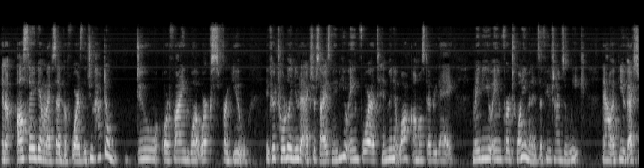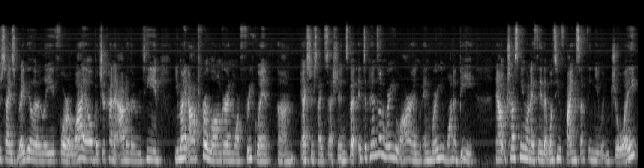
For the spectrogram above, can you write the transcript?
And I'll say again what I've said before is that you have to do or find what works for you. If you're totally new to exercise, maybe you aim for a 10 minute walk almost every day. Maybe you aim for 20 minutes a few times a week. Now, if you've exercised regularly for a while, but you're kind of out of the routine, you might opt for longer and more frequent um, exercise sessions, but it depends on where you are and, and where you want to be. Now, trust me when I say that once you find something you enjoy,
